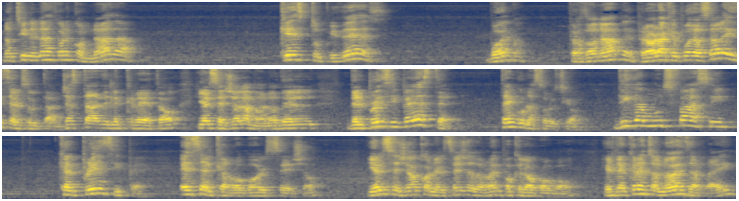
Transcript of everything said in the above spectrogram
no tiene nada que ver con nada. ¡Qué estupidez! Bueno, perdóname, pero ahora qué puedo hacer, le dice el sultán. Ya está el decreto y el sello en la mano del, del príncipe este. Tengo una solución. Diga muy fácil que el príncipe es el que robó el sello y él selló con el sello del rey porque lo robó el decreto no es del rey,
